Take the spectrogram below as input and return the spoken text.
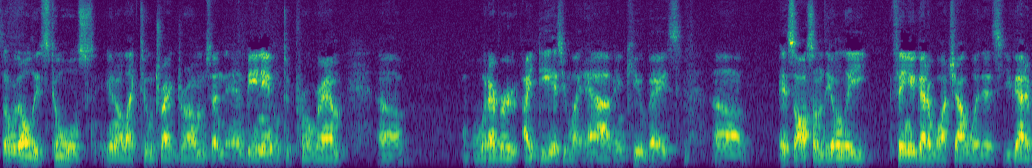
So with all these tools, you know, like Toontrack drums and, and being able to program uh, whatever ideas you might have in Cubase, uh, it's awesome. The only thing you got to watch out with is you got to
